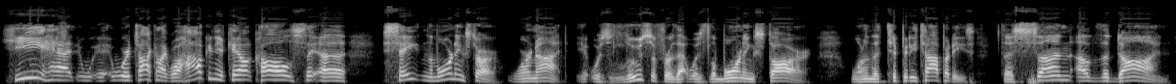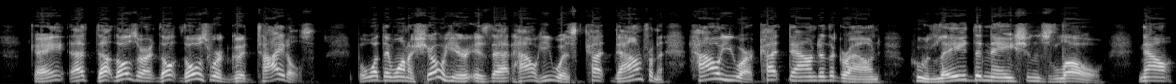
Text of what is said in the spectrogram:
he had. We're talking like, well, how can you call uh, Satan the morning star? We're not. It was Lucifer that was the morning star, one of the tippity toppities, the son of the dawn. Okay, that, that, those are those were good titles. But what they want to show here is that how he was cut down from it, how you are cut down to the ground, who laid the nations low. Now,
